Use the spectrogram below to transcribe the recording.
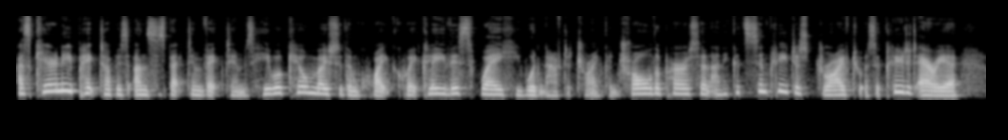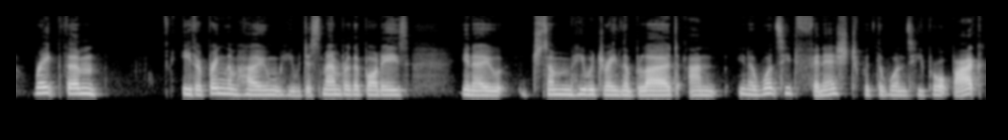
As Kearney picked up his unsuspecting victims, he would kill most of them quite quickly. This way, he wouldn't have to try and control the person, and he could simply just drive to a secluded area, rape them, either bring them home, he would dismember the bodies, you know, some he would drain the blood, and, you know, once he'd finished with the ones he brought back,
